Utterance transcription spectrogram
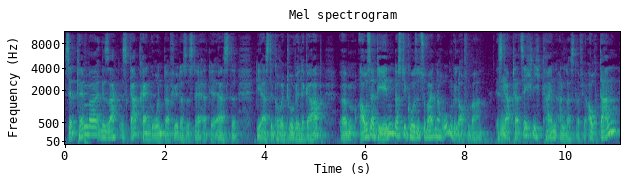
September gesagt, es gab keinen Grund dafür, dass es der, der erste, die erste Korrekturwelle gab, ähm, außer denen, dass die Kurse zu weit nach oben gelaufen waren. Es hm. gab tatsächlich keinen Anlass dafür. Auch dann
